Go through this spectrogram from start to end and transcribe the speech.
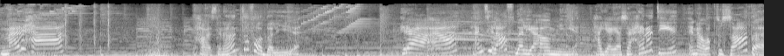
مرحى حسناً تفضلي. رائع. أنت الأفضل يا أمي. هيا يا شاحنتي إنه وقت الشاطئ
